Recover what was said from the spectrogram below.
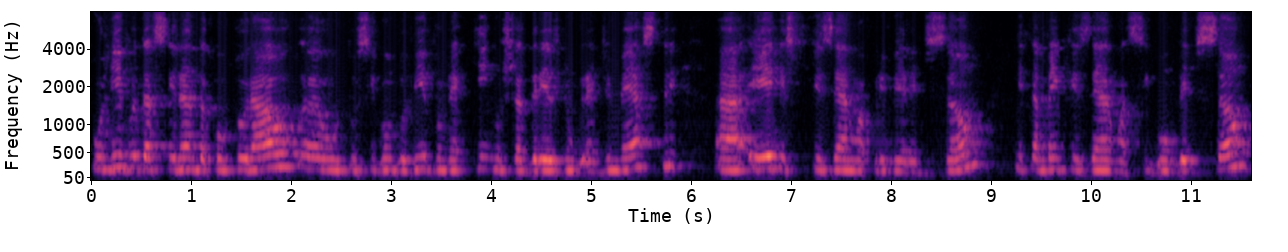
o livro da Ciranda Cultural, é, o, segundo livro, Mequinho Xadrez de um Grande Mestre, ah, eles fizeram a primeira edição e também fizeram a segunda edição.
